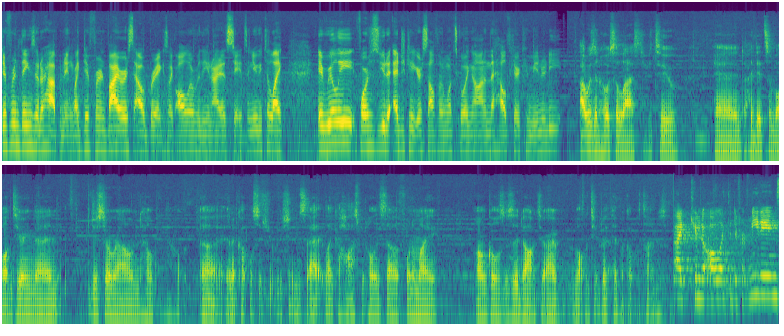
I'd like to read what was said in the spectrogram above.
different things that are happening, like different virus outbreaks, like all over the United States. And you get to like, it really forces you to educate yourself on what's going on in the healthcare community. I was in HOSA last year too, and I did some volunteering then, just around helping uh, in a couple situations at like a hospital and stuff. One of my uncles is a doctor. I've volunteered with him a couple times. I came to all like the different meetings,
